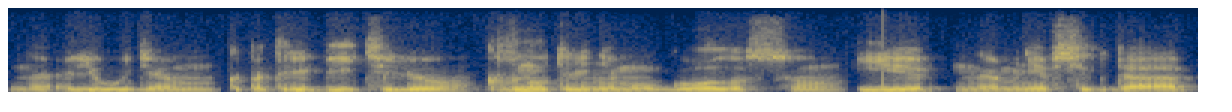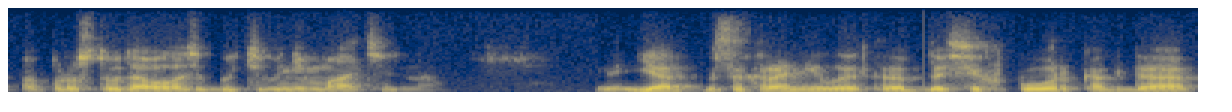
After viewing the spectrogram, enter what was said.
людям, к потребителю, к внутреннему голосу. И мне всегда просто удавалось быть внимательным. Я сохранил это до сих пор, когда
